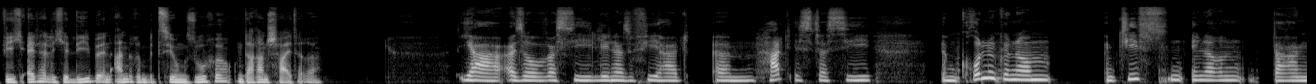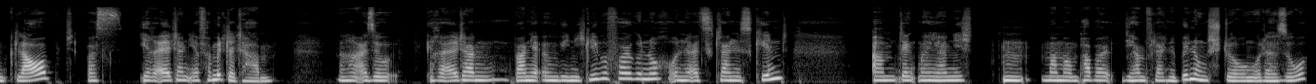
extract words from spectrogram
wie ich elterliche Liebe in anderen Beziehungen suche und daran scheitere. Ja, also was die Lena Sophie hat, ähm, hat, ist, dass sie im Grunde genommen im tiefsten Inneren daran glaubt, was ihre Eltern ihr vermittelt haben. Also ihre Eltern waren ja irgendwie nicht liebevoll genug und als kleines Kind ähm, denkt man ja nicht, hm, Mama und Papa, die haben vielleicht eine Bindungsstörung oder so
